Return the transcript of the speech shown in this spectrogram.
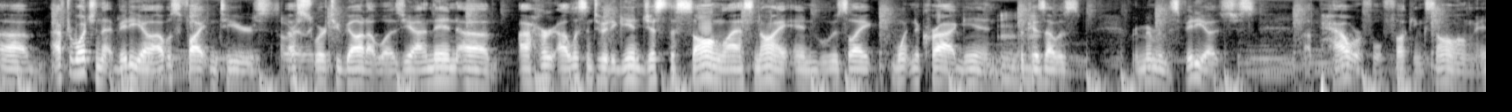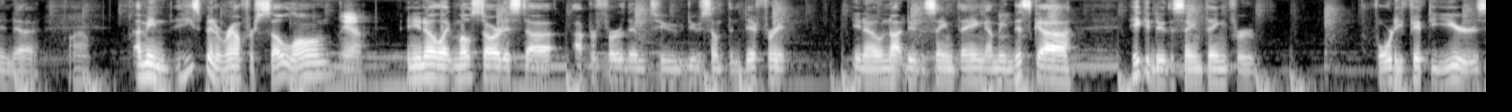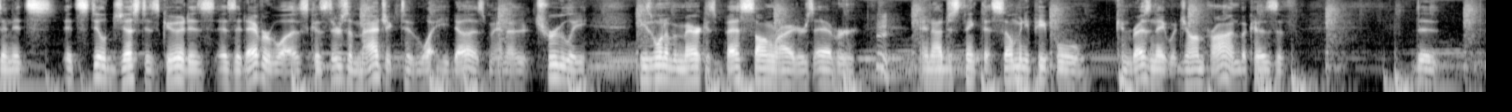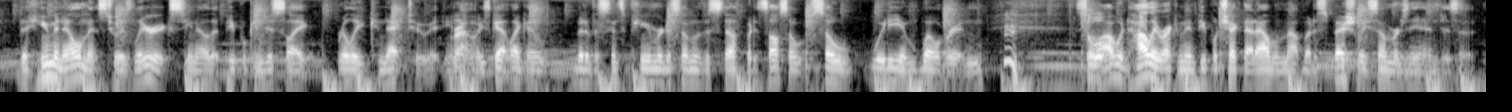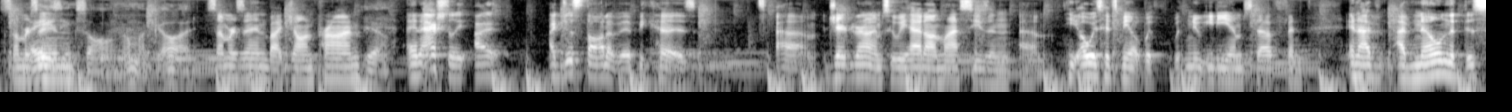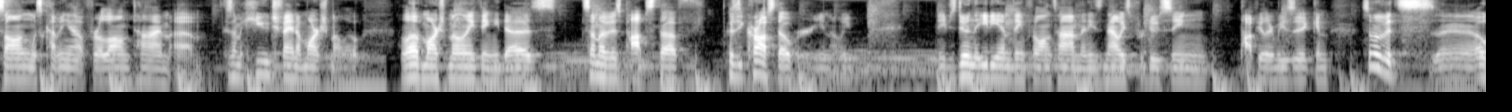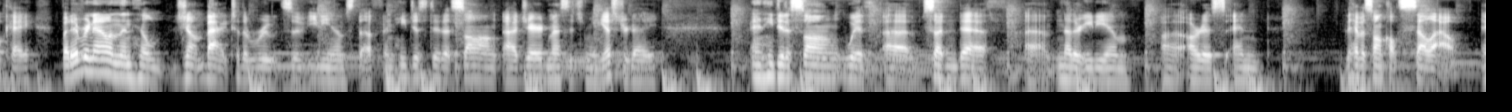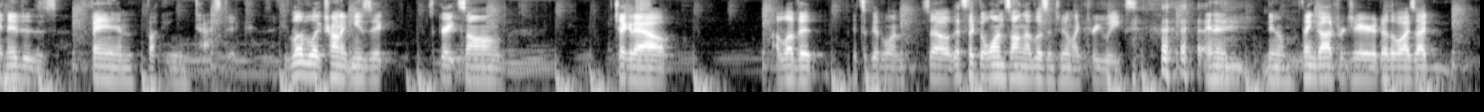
Um, after watching that video, I was fighting tears. Oh, I swear to God, I was. Yeah, and then uh, I heard, I listened to it again, just the song last night, and was like wanting to cry again Mm-hmm. because I was remembering this video. It's just a powerful fucking song, and uh, Wow. I mean, he's been around for so long, Yeah. and you know, like most artists, uh, I prefer them to do something different. You know, not do the same thing. I mean, this guy, he can do the same thing for 40, 50 years, and it's it's still just as good as as it ever was. Because there's a magic to what he does, man. Uh, truly, he's one of America's best songwriters ever, and I just think that so many people can resonate with John Prine because of the the human elements to his lyrics, you know, that people can just like really connect to it. You know, he's got like a bit of a sense of humor to some of his stuff, but it's also so witty and well written. So So- I would highly recommend people check that album out, but especially "Summer's End" is a Summer's amazing End. song. Oh my god! Summer's End by John Prine. Yeah. And actually, I I just thought of it because um, Jared Grimes, who we had on last season, um, he always hits me up with, with new EDM stuff, and and I've I've known that this song was coming out for a long time because I'm a huge fan of Marshmello. I love Marshmello, anything he does, some of his pop stuff, because he crossed over. You know, he he was doing the EDM thing for a long time, and he's now he's producing popular music, and some of it's uh, okay, but every now and then he'll jump back to the roots of EDM stuff. And he just did a song. Uh, Jared messaged me yesterday, and he did a song with uh, Sudden Death, uh, another EDM uh, artist, and they have a song called "Sell Out," and it is fan fucking tastic. If you love electronic music, it's a great song. Check it out. I love it. It's a good one. So that's like the one song I've listened to in like three weeks. and then, you know, thank God for Jared. Otherwise, I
